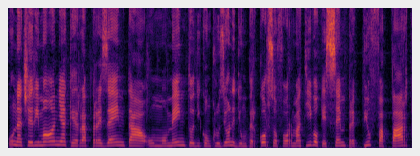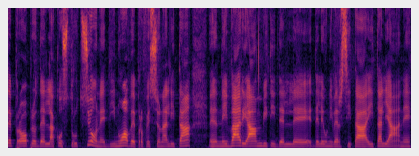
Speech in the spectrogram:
Una cerimonia che rappresenta un momento di conclusione di un percorso formativo che sempre più fa parte proprio della costruzione di nuove professionalità eh, nei vari ambiti delle, delle università italiane.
